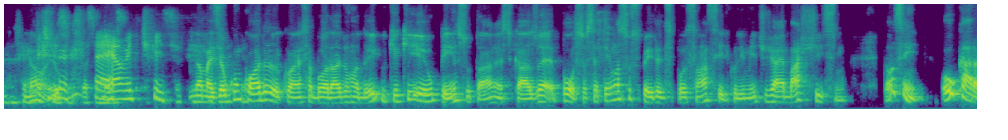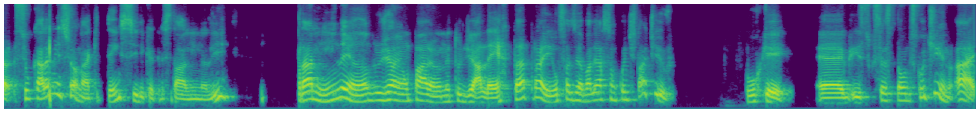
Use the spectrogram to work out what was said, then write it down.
É realmente, Não, difícil, é realmente difícil. Não, mas eu concordo com essa abordagem do Rodrigo. O que, que eu penso, tá? Nesse caso é, pô, se você tem uma suspeita de exposição acídica, o limite já é baixíssimo. Então, assim, ou o cara, se o cara mencionar que tem sílica cristalina ali, para mim, Leandro já é um parâmetro de alerta para eu fazer avaliação quantitativa. Por quê? é isso que vocês estão discutindo. Ah,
